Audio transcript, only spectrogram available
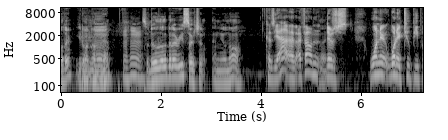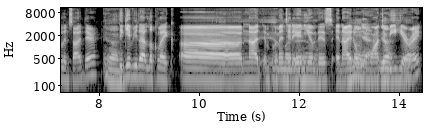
older. You don't know, right? Mm-hmm. So do a little bit of research and, and you'll know. Because yeah, I, I found Right. there's one or one or two people inside there. Yeah. They give you that look like uh, I'm not implemented not- any yeah. of this, and I don't Yeah. want to be here, yeah. right?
